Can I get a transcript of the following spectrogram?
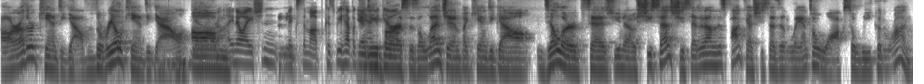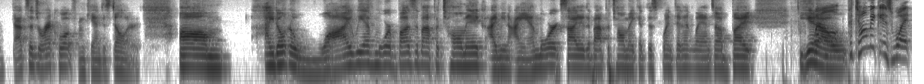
our other Candy gal, the real Candy gal. Yeah, um, I know I shouldn't I mean, mix them up because we have a Candy, Kandi Burruss is a legend, but Candy gal Dillard says, you know, she says she said it on this podcast. She says Atlanta walks so we could run. That's a direct quote from Candiace Dillard. Um, I don't know why we have more buzz about Potomac. I mean, I am more excited about Potomac at this point than Atlanta, but you well, know, Potomac is what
